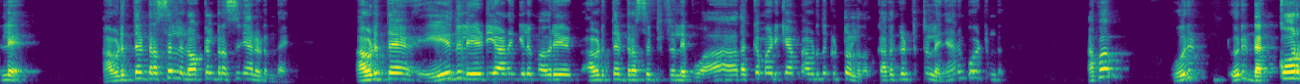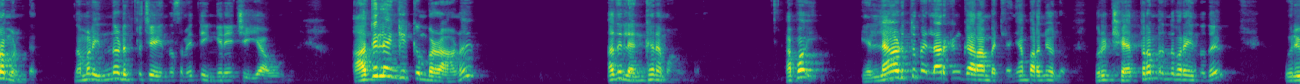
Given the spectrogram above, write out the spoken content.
അല്ലേ? അവിടുത്തെ ഡ്രസ്സല്ല ലോക്കൽ ഡ്രസ്സ് ഞാൻ ഇടണ്ടേ? അവിടുത്തെ ഏത് ലേഡി ആണെങ്കിലും അവർ അവിടുത്തെ ഡ്രസ്സ് ഇട്ടിട്ടല്ലേ പോവാ അതൊക്കെ മേടിക്കാൻ അവിടുന്ന് കിട്ടുമല്ലോ നമുക്ക് അതൊക്കെ ഇട്ടിട്ടല്ലേ ഞാനും പോയിട്ടുണ്ട്. അപ്പൊ ഒരു ഒരു ഡെക്കോറം ഉണ്ട്. നമ്മൾ ഇന്നെടുത്ത് ചെയ്യുന്ന സമയത്ത് ഇങ്ങനെ ചെയ്യാവൂ അത് ലംഘിക്കുമ്പോഴാണ് അത് ലംഘനമാവുന്നത് അപ്പൊ എല്ലായിടത്തും എല്ലാവർക്കും കയറാൻ പറ്റില്ല. ഞാൻ പറഞ്ഞല്ലോ ഒരു ക്ഷേത്രം എന്ന് പറയുന്നത് ഒരു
